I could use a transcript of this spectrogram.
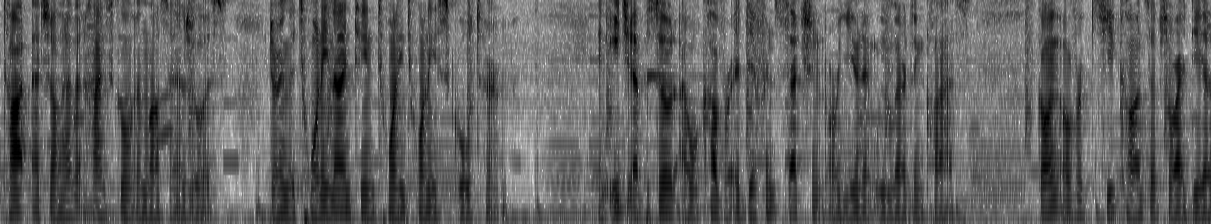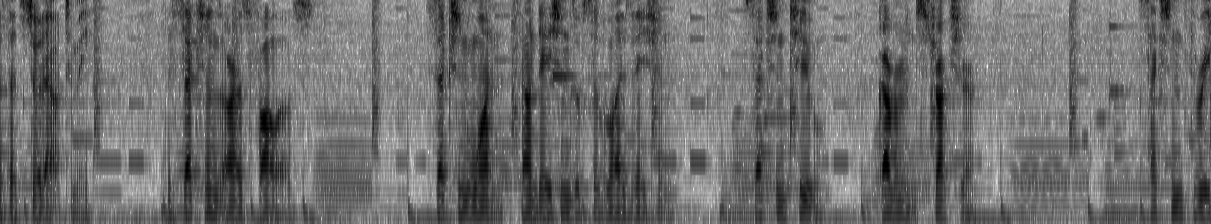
taught at Shalhevet High School in Los Angeles during the 2019-2020 school term. In each episode, I will cover a different section or unit we learned in class, going over key concepts or ideas that stood out to me. The sections are as follows Section 1 Foundations of Civilization. Section 2 Government Structure. Section 3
